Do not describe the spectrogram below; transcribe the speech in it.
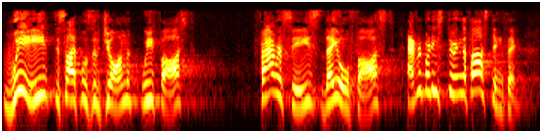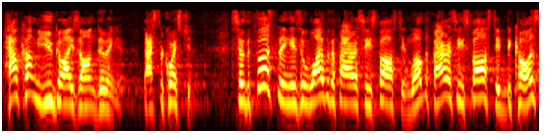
We, disciples of John, we fast. Pharisees, they all fast. Everybody's doing the fasting thing. How come you guys aren't doing it? That's the question. So the first thing is, why were the Pharisees fasting? Well, the Pharisees fasted because,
